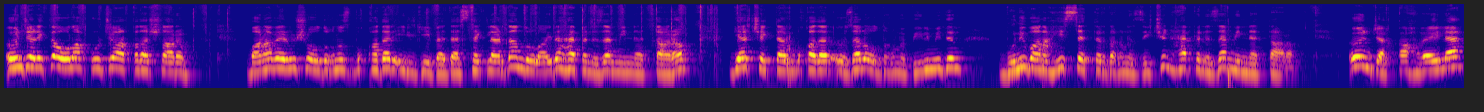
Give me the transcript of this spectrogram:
Öncelikle Oğlak Burcu arkadaşlarım bana vermiş olduğunuz bu kadar ilgi ve desteklerden dolayı da hepinize minnettarım. Gerçekten bu kadar özel olduğumu bilmedim. Bunu bana hissettirdiğiniz için hepinize minnettarım. Önce kahveyle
